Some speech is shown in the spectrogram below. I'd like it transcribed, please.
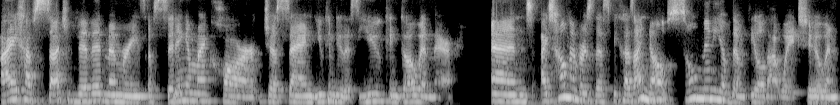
I have such vivid memories of sitting in my car just saying, You can do this, you can go in there. And I tell members this because I know so many of them feel that way too. And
